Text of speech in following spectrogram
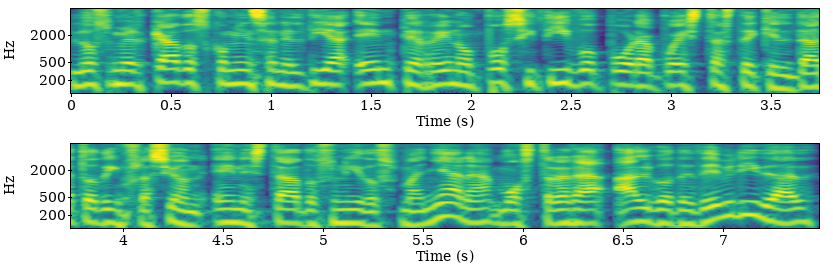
Los mercados comienzan el día en terreno positivo por apuestas de que el dato de inflación en Estados Unidos mañana mostrará algo de debilidad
